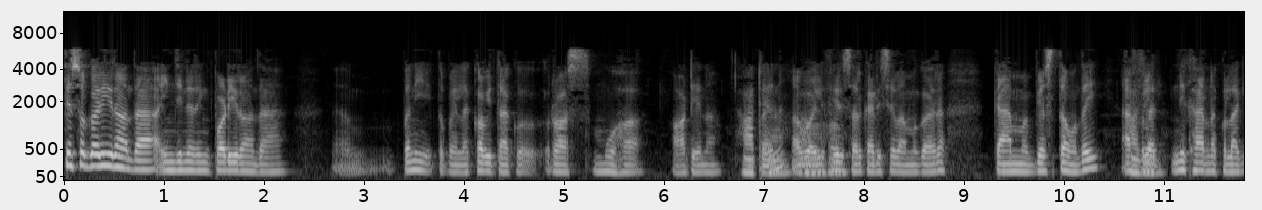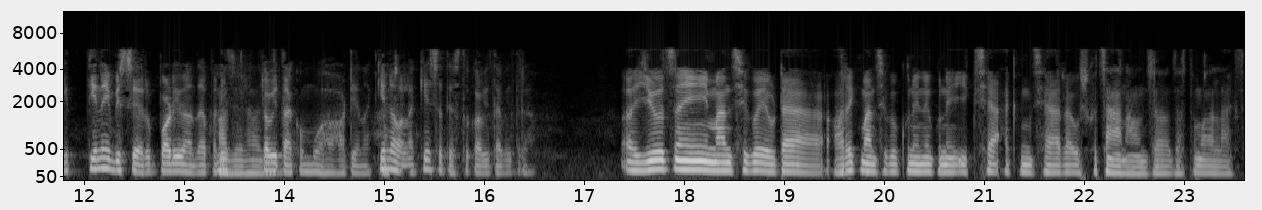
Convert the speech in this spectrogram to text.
त्यसो गरिरहँदा इन्जिनियरिङ पढिरहँदा पनि तपाईँलाई कविताको रस मोह हटेन। होइन? अब अहिले फेरि सरकारी सेवामा गएर काममा व्यस्त हुँदै आफूलाई निखार्नको लागि तिनै विषयहरू पढिरहँदा पनि कविताको मोह हटेन। किन होला? के छ त्यस्तो कविताभित्र? यो चाहिँ मान्छेको एउटा हरेक मान्छेको कुनै न कुनै इच्छा आकाङ्क्षा र उसको चाहना हुन्छ जस्तो मलाई लाग्छ।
